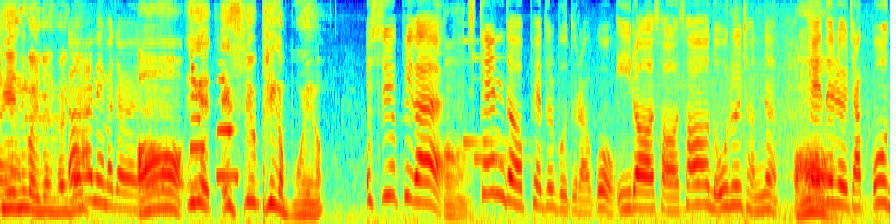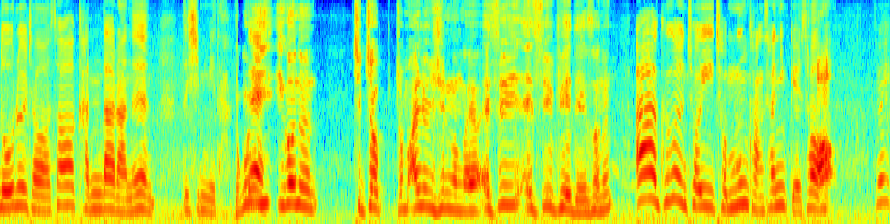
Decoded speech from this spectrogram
뒤에 있는 거 이거 이거 이거? 아, 네, 맞아요. 어, 이게 SUP가 뭐예요? SUP가 어. 스탠드업 패들보드라고 일어서서 노를 젓는 어. 패들을 잡고 노를 저어서 간다라는 뜻입니다. 그럼 네. 이, 이거는 직접 좀 알려주시는 건가요? SUP에 대해서는? 아, 그건 저희 전문 강사님께서 아, 저희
